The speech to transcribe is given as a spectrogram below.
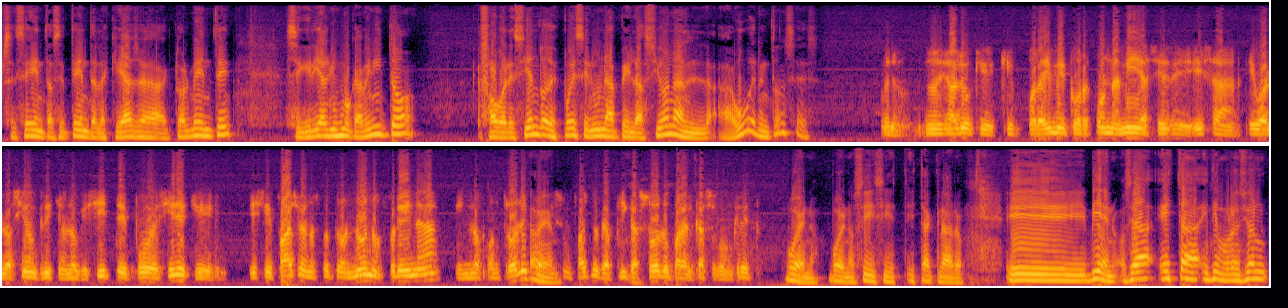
60, 70, las que haya actualmente, seguiría el mismo caminito, favoreciendo después en una apelación al, a Uber entonces? Bueno, no es algo que, por ahí me corresponde a mí hacer esa evaluación, Cristian. Lo que sí te puedo decir es que ese fallo a nosotros no nos frena en los controles porque es un fallo que aplica solo para el caso concreto. Bueno, bueno, sí, sí, está claro. Eh, bien, o sea, esta, esta información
